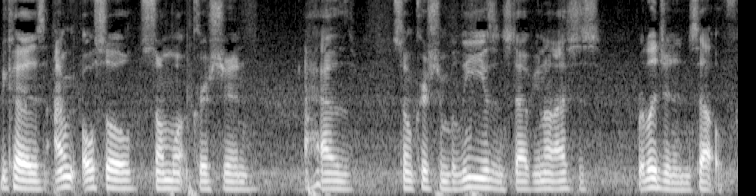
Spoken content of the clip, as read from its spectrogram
because I'm also somewhat Christian. I have some Christian beliefs and stuff, you know, that's just religion itself.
